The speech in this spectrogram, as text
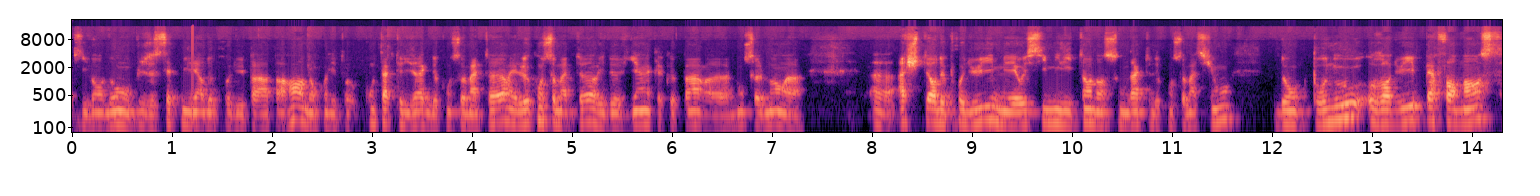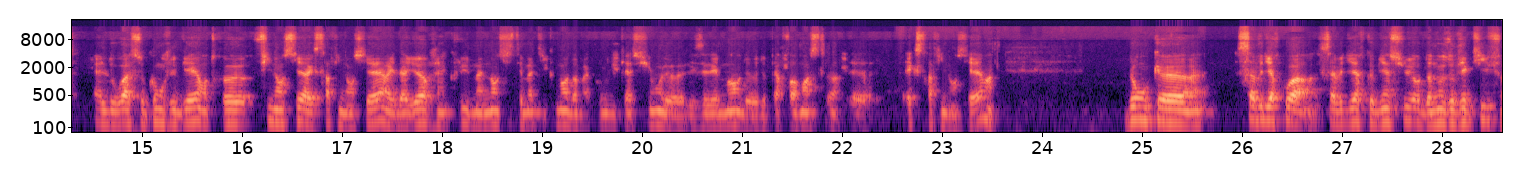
qui vendons plus de 7 milliards de produits par, par, an. Donc, on est au contact direct de consommateurs. Et le consommateur, il devient quelque part non seulement acheteur de produits, mais aussi militant dans son acte de consommation. Donc, pour nous, aujourd'hui, performance, elle doit se conjuguer entre financière et extra-financière. Et d'ailleurs, j'inclus maintenant systématiquement dans ma communication les éléments de, performance euh, extra-financière. Donc, euh, ça veut dire quoi? Ça veut dire que, bien sûr, dans nos objectifs,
